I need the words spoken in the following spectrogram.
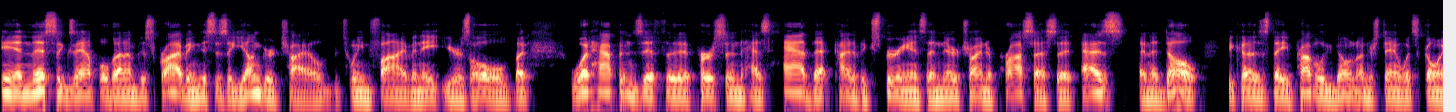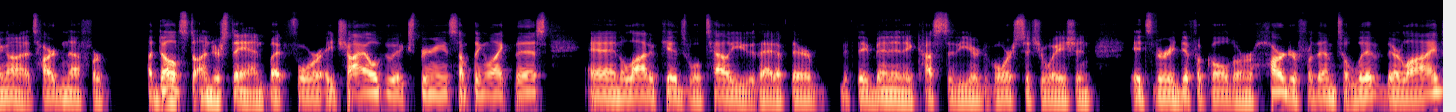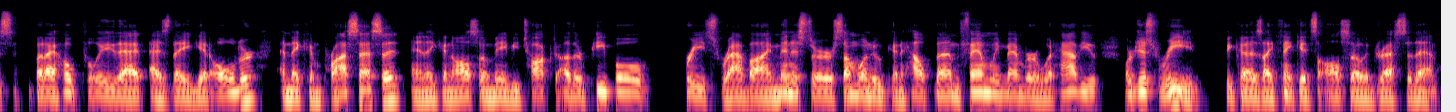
in this example that I'm describing, this is a younger child between five and eight years old. But what happens if the person has had that kind of experience and they're trying to process it as an adult because they probably don't understand what's going on? It's hard enough for adults to understand, but for a child who experienced something like this, and a lot of kids will tell you that if they're if they've been in a custody or divorce situation it's very difficult or harder for them to live their lives. But I hopefully that as they get older and they can process it and they can also maybe talk to other people, priest, rabbi, minister, someone who can help them, family member, what have you, or just read because I think it's also addressed to them.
